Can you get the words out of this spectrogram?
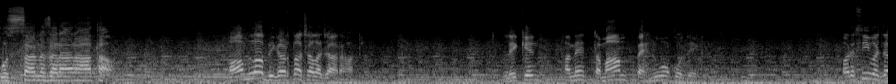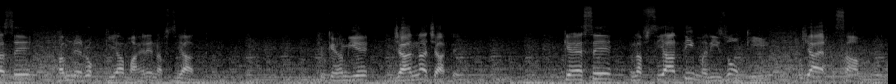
गुस्सा नज़र आ रहा था। मामला बिगड़ता चला जा रहा था। लेकिन हमें तमाम पहलुओं को देखना और इसी वजह से हमने रुख किया माहिर नफ्सियात। क्योंकि हम ये जानना चाहते हैं कि ऐसे नफ्सियाती मरीजों की क्या अकसाम है।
